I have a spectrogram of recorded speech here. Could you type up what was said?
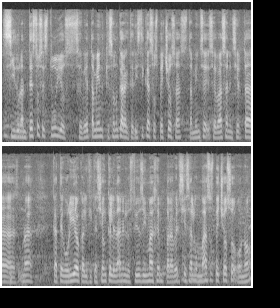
Si durante estos estudios se ve también que son características sospechosas, también se, se, basan en cierta una categoría o calificación que le dan en los estudios de imagen para ver si es algo más sospechoso o no.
